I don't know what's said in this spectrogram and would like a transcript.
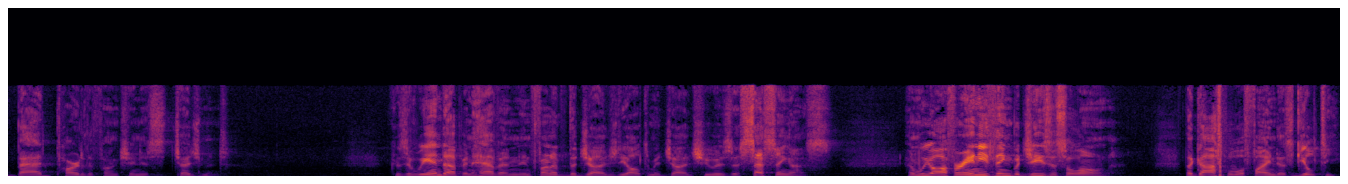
bad part of the function is judgment. Because if we end up in heaven in front of the judge, the ultimate judge, who is assessing us, and we offer anything but Jesus alone, the gospel will find us guilty.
